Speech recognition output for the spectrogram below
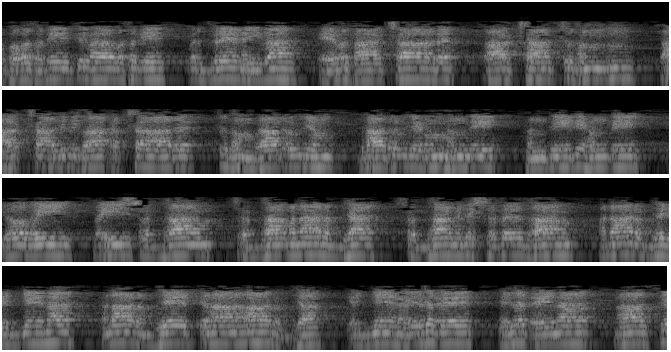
उपवसतीत्युपवसति वज्रेणैव एव साक्षात् साक्षात्क्षुधम् साक्षादिति सा अक्षात् क्षुधम् भ्रातृव्यम् भ्रातृव्यकम् हन्ति हन्तीति हन्ति यो वै वै श्रद्धाम् श्रद्धामनारभ्य श्रद्धामिति श्रद्धाम् अनारभ्ययज्ञेन अनारभ्येत्यनारभ्य यज्ञेन यजते यजतेन नास्य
